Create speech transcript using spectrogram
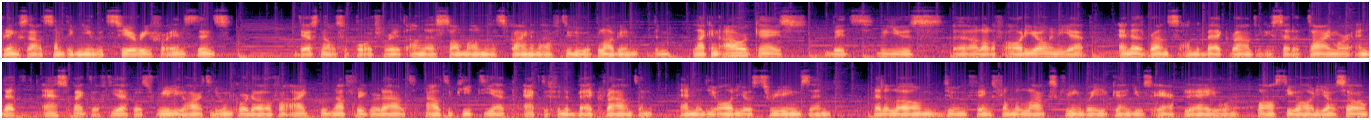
brings out something new with Siri, for instance, there's no support for it unless someone is kind enough to do a plugin. The, like in our case, with we use uh, a lot of audio in the app, and that runs on the background if you set a timer. And that aspect of the app was really hard to do in Cordova. I could not figure out how to keep the app active in the background and handle the audio streams and let alone doing things from the lock screen where you can use AirPlay or pause the audio. So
